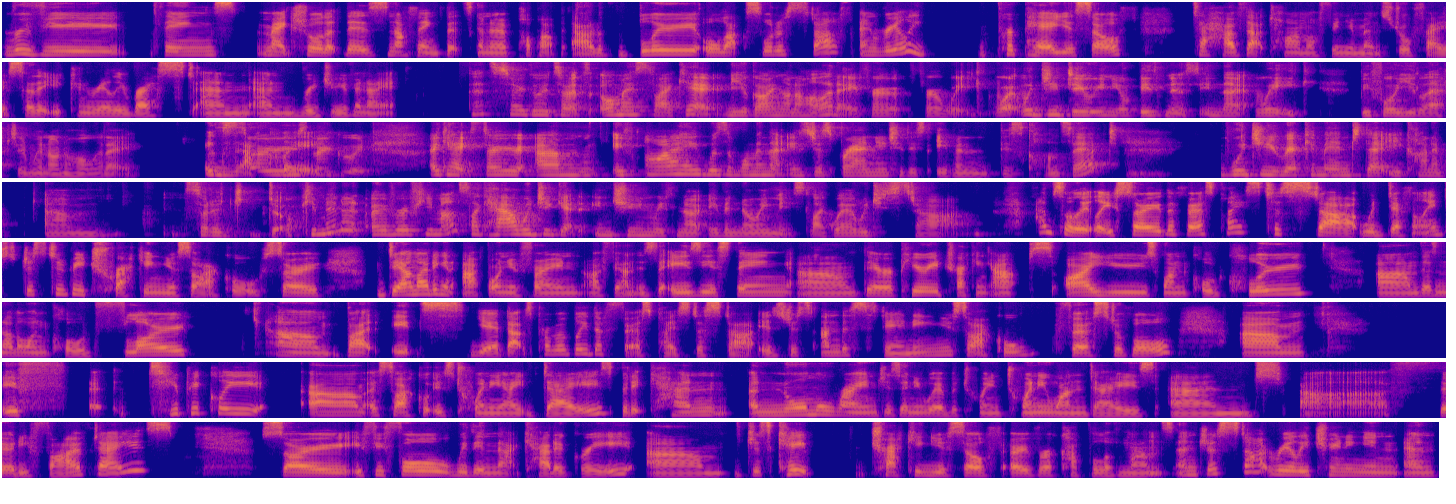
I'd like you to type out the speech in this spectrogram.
review things, make sure that there's nothing that's going to pop up out of the blue, all that sort of stuff, and really prepare yourself to have that time off in your menstrual phase so that you can really rest and and rejuvenate. That's so good. So it's almost like yeah, you're going on a holiday for for a week. What would you do in your business in that week before you left and went on a holiday? Exactly. So, so good. Okay. So um, if I was a woman that is just brand new to this, even this concept, would you recommend that you kind of um, sort of document it over a few months? Like, how would you get in tune with not even knowing this? Like, where would you start? Absolutely. So, the first place to start would definitely just to be tracking your cycle. So, downloading an app on your phone, I found is the easiest thing. Um, there are period tracking apps. I use one called Clue. Um, there's another one called Flow. Um, but it's yeah, that's probably the first place to start is just understanding your cycle first of all. Um, if uh, typically um, a cycle is 28 days, but it can, a normal range is anywhere between 21 days and uh, 35 days. So if you fall within that category, um, just keep tracking yourself over a couple of months and just start really tuning in and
